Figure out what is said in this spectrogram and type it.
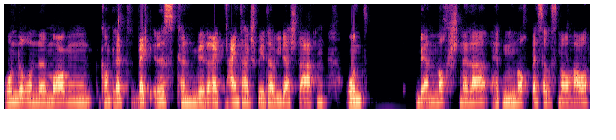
Runde morgen komplett weg ist, könnten wir direkt einen Tag später wieder starten und wären noch schneller, hätten noch besseres Know-how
